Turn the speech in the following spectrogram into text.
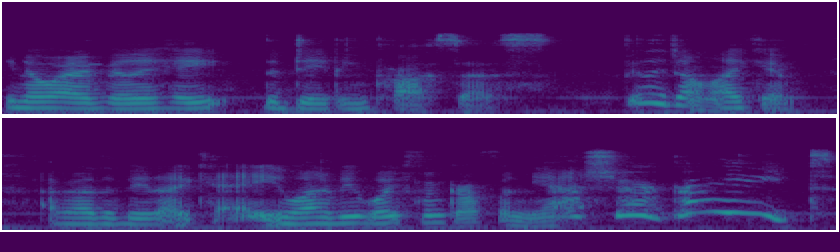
You know what I really hate? The dating process. Really don't like it. I'd rather be like, hey, you want to be boyfriend, girlfriend? Yeah, sure, great.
